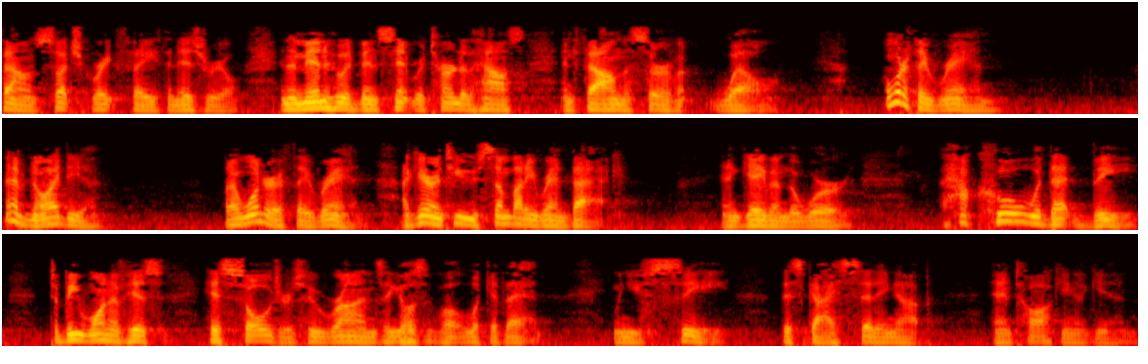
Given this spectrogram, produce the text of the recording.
found such great faith in Israel. And the men who had been sent returned to the house and found the servant well. I wonder if they ran. I have no idea. But I wonder if they ran. I guarantee you somebody ran back and gave him the word. How cool would that be to be one of his, his soldiers who runs and goes, Well, look at that. When you see this guy sitting up and talking again,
